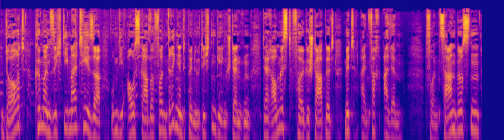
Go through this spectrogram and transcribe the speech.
Dort kümmern sich die Malteser um die Ausgabe von dringend benötigten Gegenständen. Der Raum ist vollgestapelt mit einfach allem. Von Zahnbürsten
